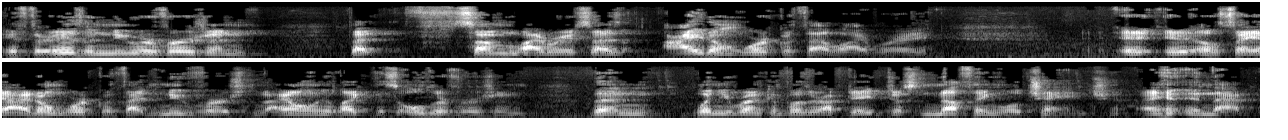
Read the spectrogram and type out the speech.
if there is a newer version that some library says I don't work with that library, it, it'll say I don't work with that new version. I only like this older version. Then when you run Composer Update, just nothing will change in, in that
